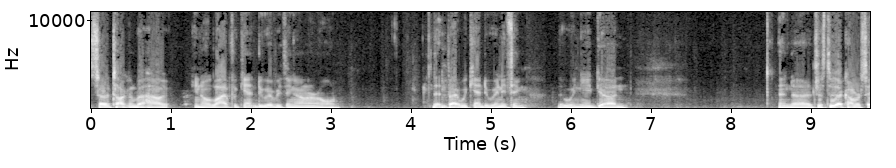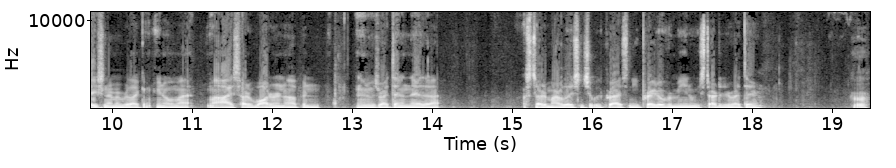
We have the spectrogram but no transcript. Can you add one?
started talking about how you know life we can't do everything on our own. That in fact we can't do anything. That we need God. And, and uh, just through that conversation, I remember like you know my my eyes started watering up, and and it was right then and there that I, started my relationship with Christ, and He prayed over me, and we started it right there. Huh?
